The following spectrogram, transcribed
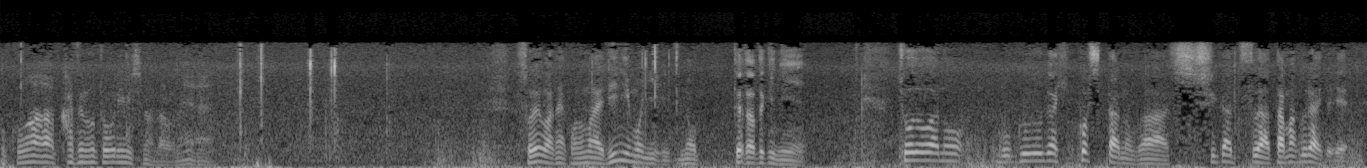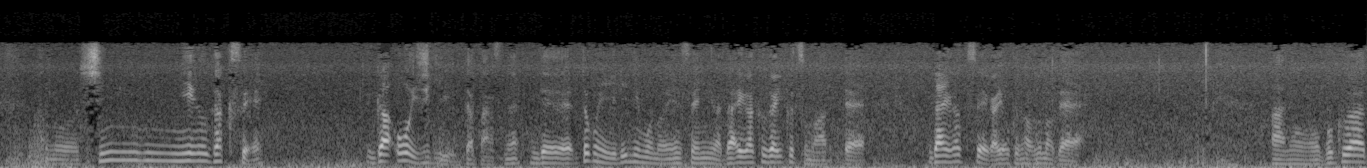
ここは風の通り道なんだろうね。そういえばねこの前リニモに乗ってた時にちょうどあの僕が引っ越したのが4月頭ぐらいであの新入学生が多い時期だったんですね。で特にリニモの沿線には大学がいくつもあって大学生がよく乗るのであの僕は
